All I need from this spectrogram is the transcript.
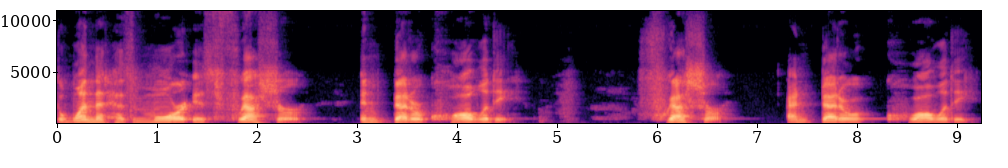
the one that has more is fresher and better quality. Fresher and better quality.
